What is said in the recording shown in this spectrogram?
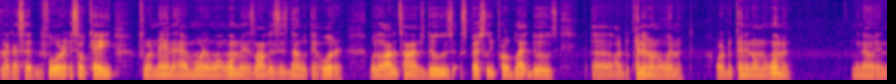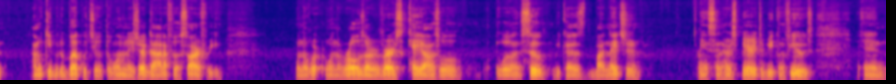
Like I said before, it's okay for a man to have more than one woman as long as it's done within order. But a lot of times, dudes, especially pro black dudes, uh, are dependent on the women or dependent on the woman. You know, and I'm gonna keep it a buck with you. If the woman is your God, I feel sorry for you. When the when the roles are reversed, chaos will will ensue because by nature, it's in her spirit to be confused, and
